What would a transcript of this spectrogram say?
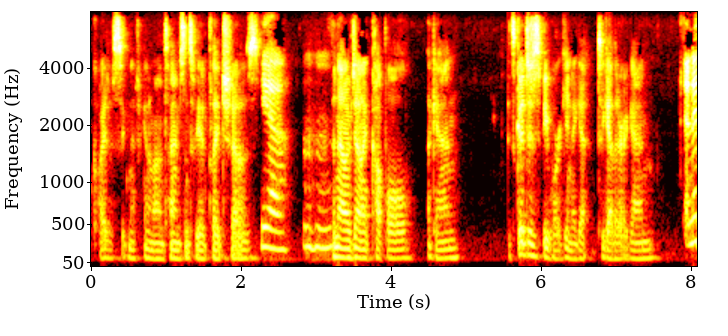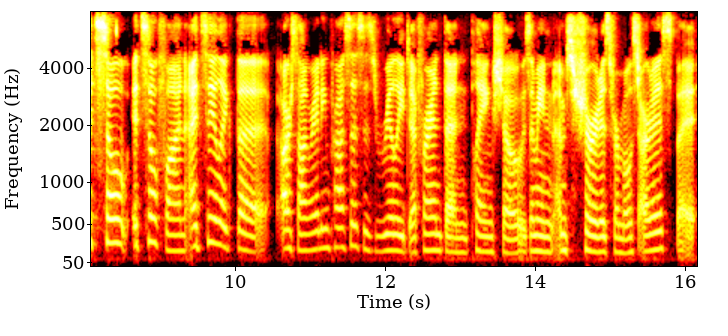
quite a significant amount of time since we had played shows. Yeah. hmm but now we've done a couple again. It's good to just be working to get together again And it's so it's so fun. I'd say like the our songwriting process is really different than playing shows. I mean, I'm sure it is for most artists, but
